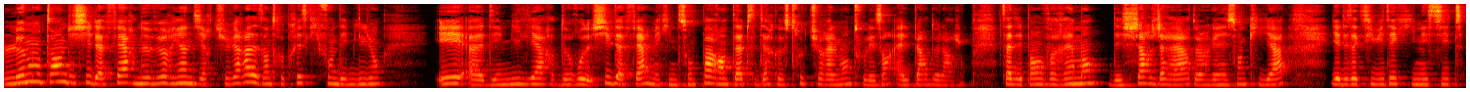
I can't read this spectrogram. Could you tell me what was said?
Le montant du chiffre d'affaires ne veut rien dire. Tu verras des entreprises qui font des millions et euh, des milliards d'euros de chiffre d'affaires mais qui ne sont pas rentables, c'est-à-dire que structurellement tous les ans elles perdent de l'argent. Ça dépend vraiment des charges derrière de l'organisation qu'il y a. Il y a des activités qui nécessitent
